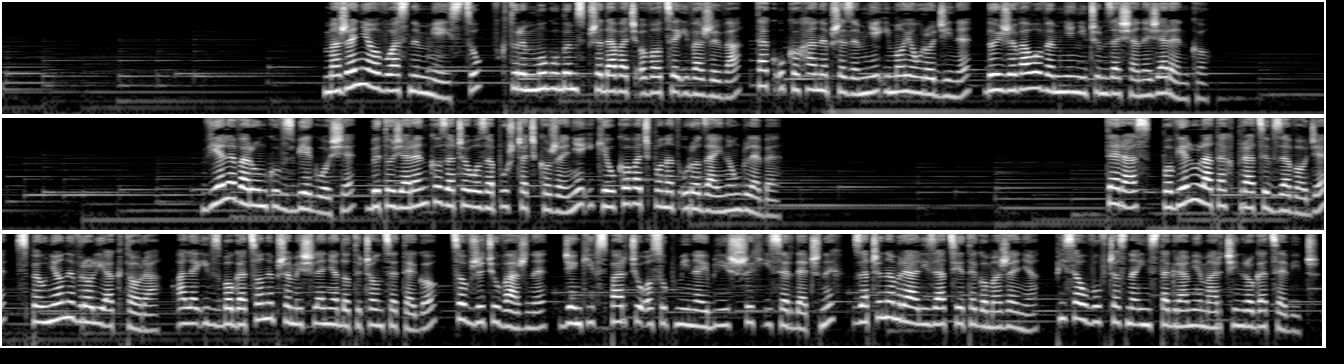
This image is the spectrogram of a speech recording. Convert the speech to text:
Marzenie o własnym miejscu, w którym mógłbym sprzedawać owoce i warzywa, tak ukochane przeze mnie i moją rodzinę, dojrzewało we mnie niczym zasiane ziarenko. Wiele warunków zbiegło się, by to ziarenko zaczęło zapuszczać korzenie i kiełkować ponad urodzajną glebę. Teraz, po wielu latach pracy w zawodzie, spełniony w roli aktora, ale i wzbogacony przemyślenia dotyczące tego, co w życiu ważne, dzięki wsparciu osób mi najbliższych i serdecznych, zaczynam realizację tego marzenia, pisał wówczas na Instagramie Marcin Rogacewicz.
